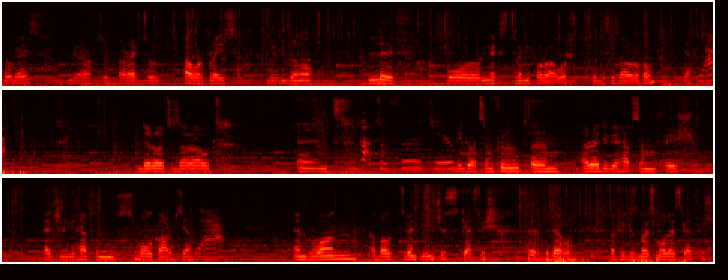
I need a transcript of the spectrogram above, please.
So guys, we arrived to, arrived to our place where we're gonna live for next 24 hours. So this is our home. Yeah. Yeah, The roads are out, and we got some food too. we got some food. Um, already we have some fish. Actually, we have some small carps. Yeah. Yeah. And one about 20 inches catfish. but that one, I think, is my smallest catfish.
